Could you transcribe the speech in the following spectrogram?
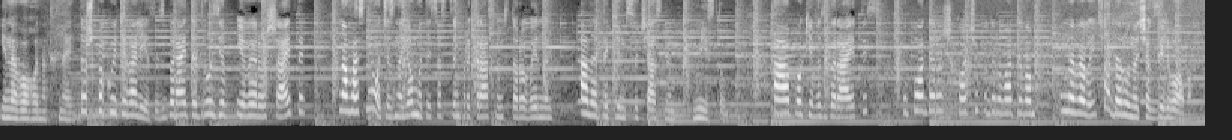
і нового натхнення. Тож пакуйте валізи, збирайте друзів і вирушайте на власні очі знайомитися з цим прекрасним старовинним, але таким сучасним містом. А поки ви збираєтесь у подорож, хочу подарувати вам невеличкий даруночок зі Львова.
